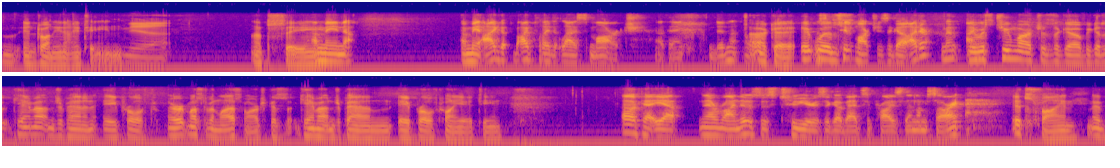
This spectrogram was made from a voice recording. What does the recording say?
in 2019. Yeah. Let's see. I mean, I mean, I, I played it last March, I think, didn't it? okay, it It was, was two Marches ago. I don't remember. it was two Marches ago because it came out in Japan in April of, or it must have been last March because it came out in Japan in April of 2018. okay, yeah. Never mind. It was just two years ago. Bad surprise. Then I'm sorry. It's fine. It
